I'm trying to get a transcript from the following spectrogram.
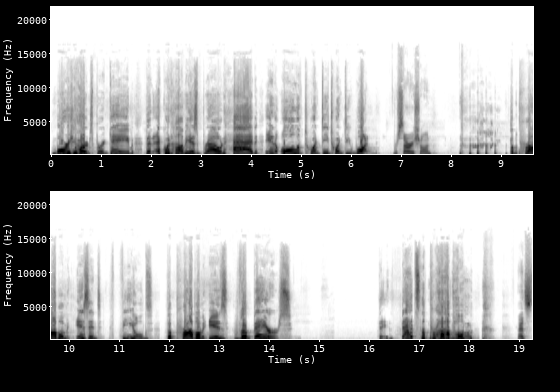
more yards per game than Equanimeous Brown had in all of 2021. We're sorry, Sean. the problem isn't Fields. The problem is the Bears. That's the problem. That's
